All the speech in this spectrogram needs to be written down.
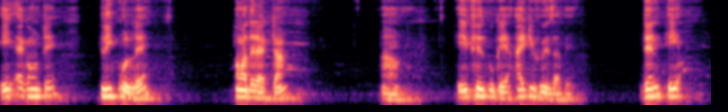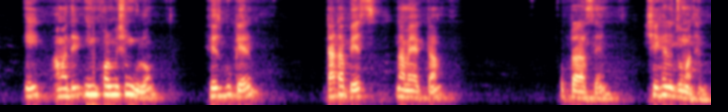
এই অ্যাকাউন্টে ক্লিক করলে আমাদের একটা এই ফেসবুকে আইটি হয়ে যাবে। দেন এই এই আমাদের ইনফরমেশনগুলো ফেসবুকের ডাটা ডাটাবেস নামে একটা সফটওয়্যার আছে, সেখানে জমা থাকবে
